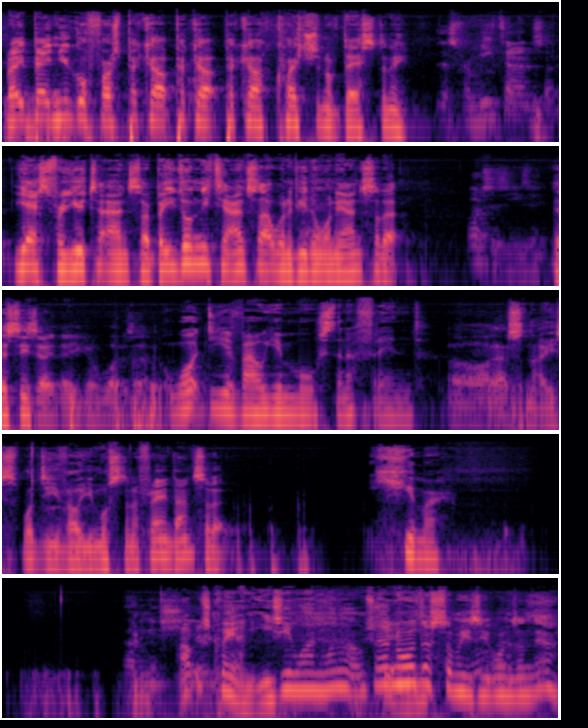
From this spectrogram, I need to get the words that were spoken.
Right, Ben, you go first. Pick a, pick a, pick a question of destiny. This for me to answer. Yes, for you to answer, but you don't need to answer that one if you don't want to answer it. Oh, this is easy. This is out. There you go. What is it? What do you value most in a friend? Oh, that's nice. What do you value most in a friend? Answer it. Humour. Having a That was shared- quite an easy one, wasn't it? That was I quite know there's some easy ones in there.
